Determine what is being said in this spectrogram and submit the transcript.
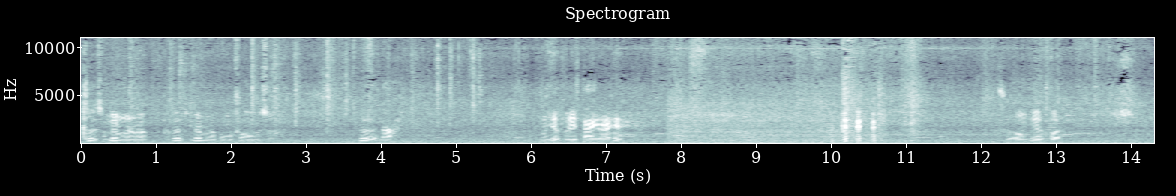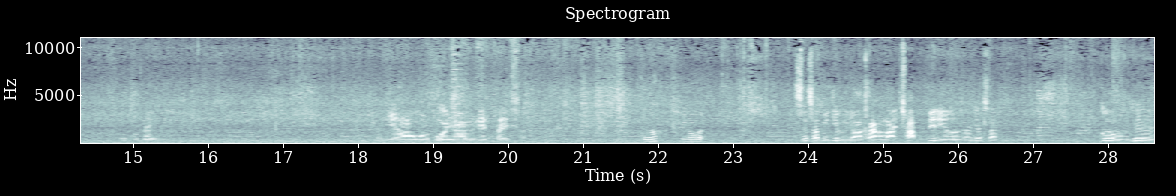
clear some memory up, clear some memory up on my phone, so good now. I'm here for this thing right here. so I'm here for, for baby. Uh, yeah, I don't want to bore y'all in this place. So. Well, you know what? Since I've been giving y'all kind of like chopper videos, I guess I can go over here.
